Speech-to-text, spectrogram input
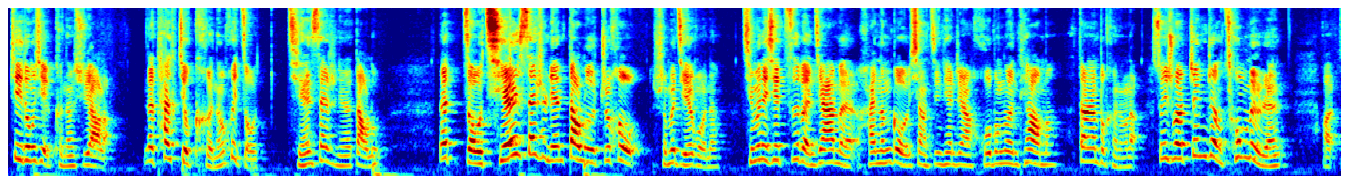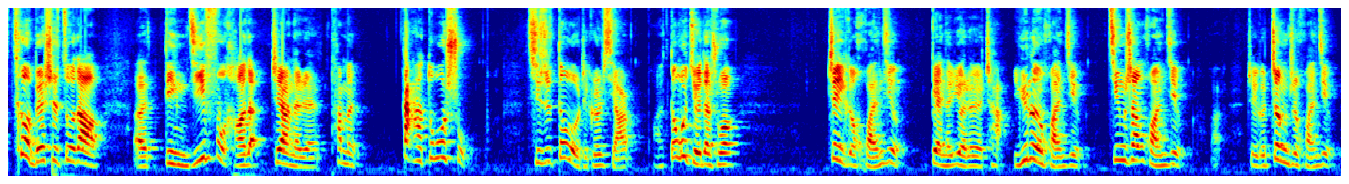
这些东西可能需要了，那他就可能会走前三十年的道路。那走前三十年道路之后，什么结果呢？请问那些资本家们还能够像今天这样活蹦乱跳吗？当然不可能了。所以说，真正聪明人啊，特别是做到呃顶级富豪的这样的人，他们大多数其实都有这根弦儿啊，都觉得说这个环境变得越来越差，舆论环境、经商环境啊，这个政治环境，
